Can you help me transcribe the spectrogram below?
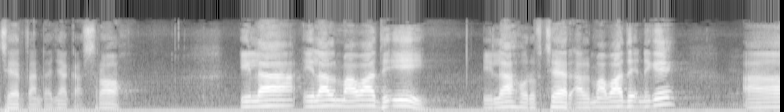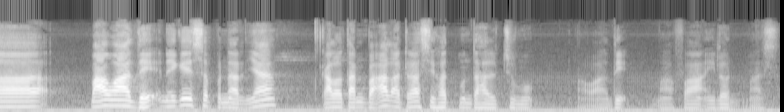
jer tandanya kasroh. Ila ilal mawadi'i ila huruf jar al mawadi niki uh, mawadi niki sebenarnya kalau tanpa al adalah sifat muntahal jumu mawadi mafailun mas.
